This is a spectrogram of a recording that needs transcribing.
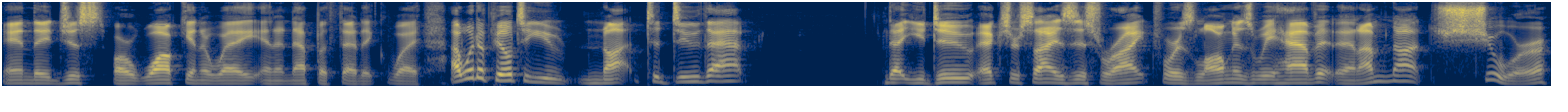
and they just are walking away in an apathetic way. I would appeal to you not to do that that you do exercise this right for as long as we have it. And I'm not sure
